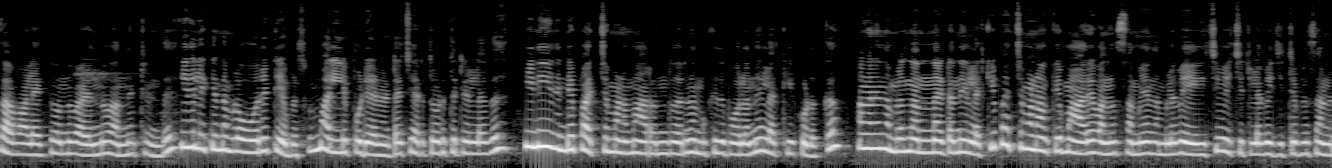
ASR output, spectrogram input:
സവാളയൊക്കെ ഒന്ന് വഴന്ന് വന്നിട്ടുണ്ട്. ഇതിലേക്ക് നമ്മൾ ഒരു ടേബിൾ സ്പൂൺ മല്ലിപ്പൊടിയാണ് കേട്ടോ ചേർത്ത് കൊടുത്തിട്ടുള്ളത്. ഇനി ഇതിന്റെ പച്ചമണം മാറുന്നത് വരെ നമുക്ക് ഇതുപോലെ ഒന്ന് ഇളക്കി കൊടുക്കാം. അങ്ങനെ നമ്മൾ നന്നായിട്ടൊന്ന് ഇളക്കി പച്ചമണമൊക്കെ മാറി വന്ന സമയം നമ്മൾ വേവിച്ച് വെച്ചിട്ടുള്ള വെജിറ്റബിൾസ് ആണ്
